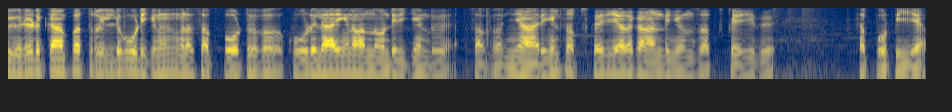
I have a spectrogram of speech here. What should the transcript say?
വീഡിയോ എടുക്കാൻ ഇപ്പോൾ ത്രില്ല് കൂടിക്കണം. നിങ്ങളെ സപ്പോർട്ട് ഇപ്പോൾ കൂടുതലായി ഇങ്ങനെ വന്നുകൊണ്ടിരിക്കുന്നുണ്ട് ഇനി ആരെങ്കിലും സബ്സ്ക്രൈബ് ചെയ്യാതെ കാണുന്നുണ്ടെങ്കിൽ ഒന്ന് സബ്സ്ക്രൈബ് ചെയ്ത് സപ്പോർട്ട് ചെയ്യുക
